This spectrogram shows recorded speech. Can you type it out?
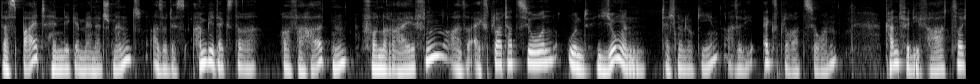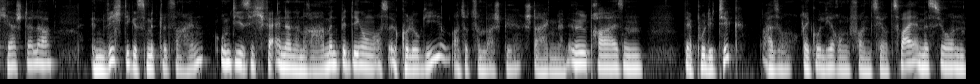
Das beidhändige Management, also das ambidextere Verhalten von Reifen, also Exploitation und jungen Technologien, also die Exploration, kann für die Fahrzeughersteller ein wichtiges Mittel sein, um die sich verändernden Rahmenbedingungen aus Ökologie, also zum Beispiel steigenden Ölpreisen, der Politik also Regulierung von CO2-Emissionen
